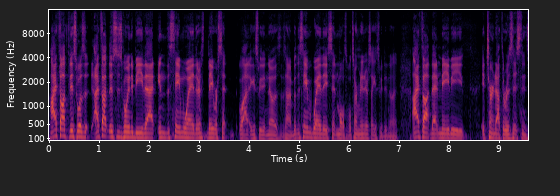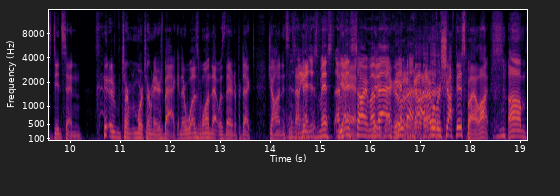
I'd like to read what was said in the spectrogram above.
I thought this was. I thought this was going to be that in the same way they were sent. Well, I guess we didn't know this at the time, but the same way they sent multiple Terminators. I guess we did know that. I thought that maybe it turned out the Resistance did send. term, more Terminators back, and there was one that was there to protect John. And since like, did- I just missed. I Yeah, missed. yeah. Sorry, my Yeah, bad. Exactly. God, I overshot this by a lot. Um,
